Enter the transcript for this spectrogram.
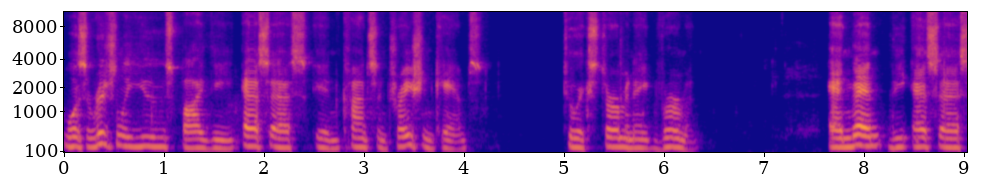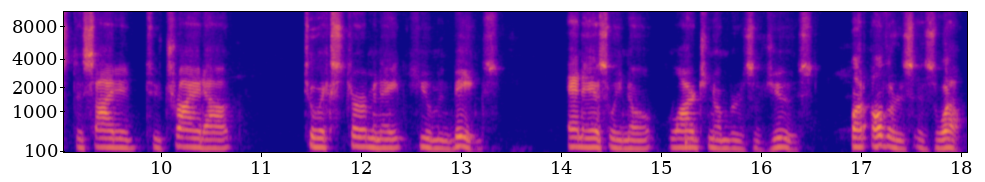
was originally used by the SS in concentration camps to exterminate vermin. And then the SS decided to try it out to exterminate human beings. And as we know, large numbers of Jews, but others as well.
